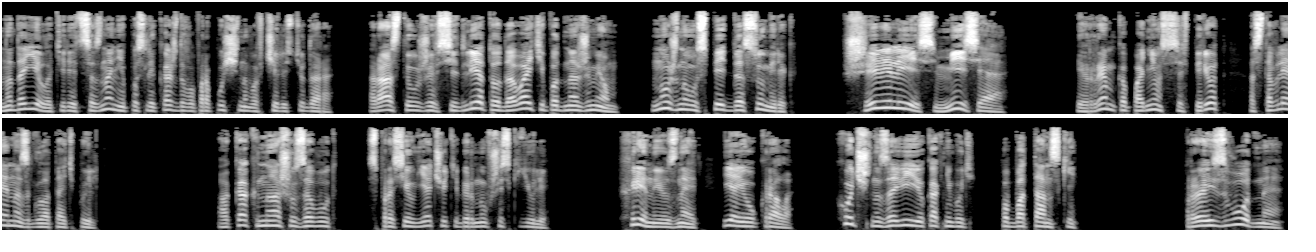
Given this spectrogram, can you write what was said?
Надоело терять сознание после каждого пропущенного в челюсть удара. Раз ты уже в седле, то давайте поднажмем. Нужно успеть до сумерек. Шевелись, Мися!» И Ремко поднесся вперед, оставляя нас глотать пыль. «А как нашу зовут?» — спросил я, чуть обернувшись к Юле. «Хрен ее знает, я ее украла. Хочешь, назови ее как-нибудь по-ботански?» «Производная»,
